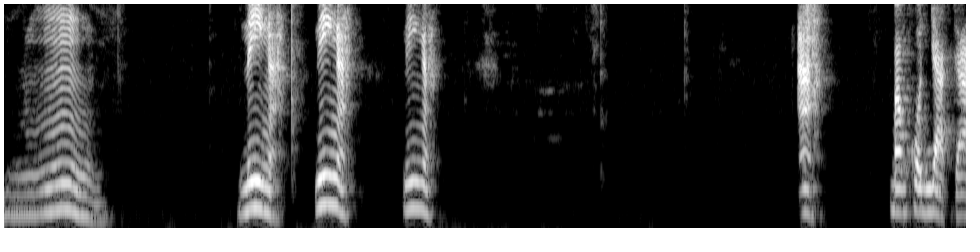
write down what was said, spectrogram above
อืมนี่ไง นี่ไง นี่ไง อะ บางคนอยากจะ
